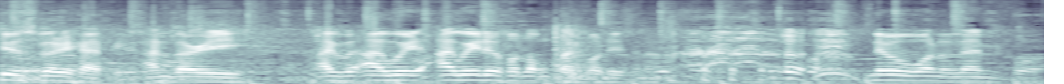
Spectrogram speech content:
Feels very happy. I'm very. I, I, wait, I waited for a long time for this now. Never won a land before.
